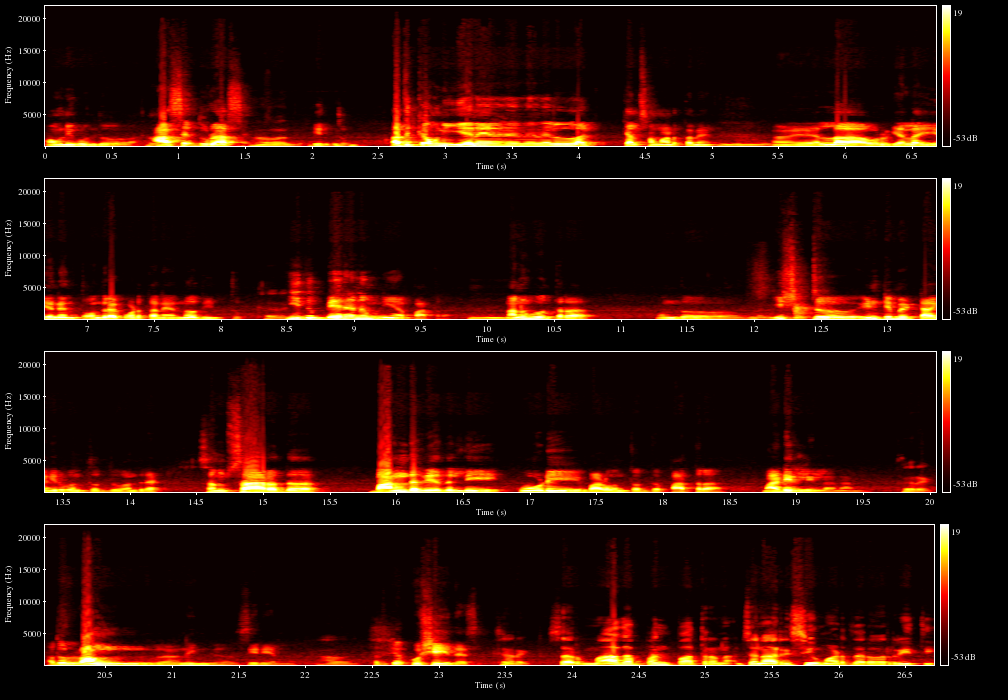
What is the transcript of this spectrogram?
ಅವನಿಗೊಂದು ಆಸೆ ದುರಾಸೆ ಇತ್ತು. ಅದಕ್ಕೆ ಅವನು ಏನೇನೇನೆಲ್ಲ ಕೆಲಸ ಮಾಡ್ತಾನೆ ಎಲ್ಲ ಅವ್ರಿಗೆಲ್ಲ ಏನೇನು ತೊಂದರೆ ಕೊಡ್ತಾನೆ ಅನ್ನೋದು ಇತ್ತು. ಇದು ಬೇರೆ ನಮನಿಯ ಪಾತ್ರ. ನನಗೂ ಒಂಥರ ಒಂದು ಇಷ್ಟು ಇಂಟಿಮೇಟ್ ಆಗಿರುವಂಥದ್ದು ಅಂದರೆ ಸಂಸಾರದ ಬಾಂಧವ್ಯದಲ್ಲಿ ಕೂಡಿ ಬಾಳುವಂಥದ್ದು ಪಾತ್ರ ಮಾಡಿರಲಿಲ್ಲ ನಾನು. ಕರೆಕ್ಟ್ ಅದು ಲಾಂಗ್ ರನ್ನಿಂಗ್ ಸೀರಿಯಲ್ ಹೌದು. ಅದಕ್ಕೆ ಖುಷಿ ಇದೆ ಸರ್. ಕರೆಕ್ಟ್ ಸರ್ ಮಾದಪ್ಪನ್ ಪಾತ್ರನ ಜನ ರಿಸೀವ್ ಮಾಡ್ತಾ ಇರೋ ರೀತಿ.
